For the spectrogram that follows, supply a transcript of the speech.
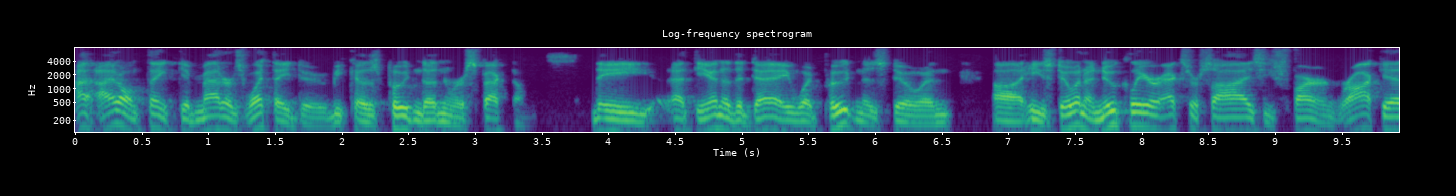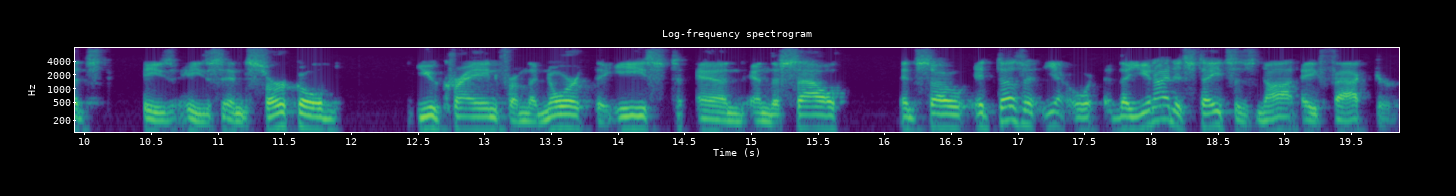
I, I don't think it matters what they do because Putin doesn't respect them. The at the end of the day, what Putin is doing, uh, he's doing a nuclear exercise. He's firing rockets. He's he's encircled Ukraine from the north, the east, and and the south. And so it doesn't. Yeah, the United States is not a factor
